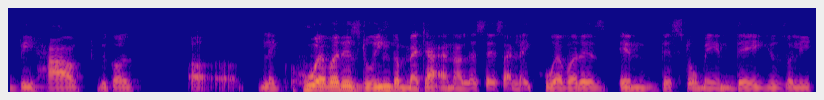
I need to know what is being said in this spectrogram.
we have because uh, like whoever is doing the meta analysis and like whoever is in this domain they usually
